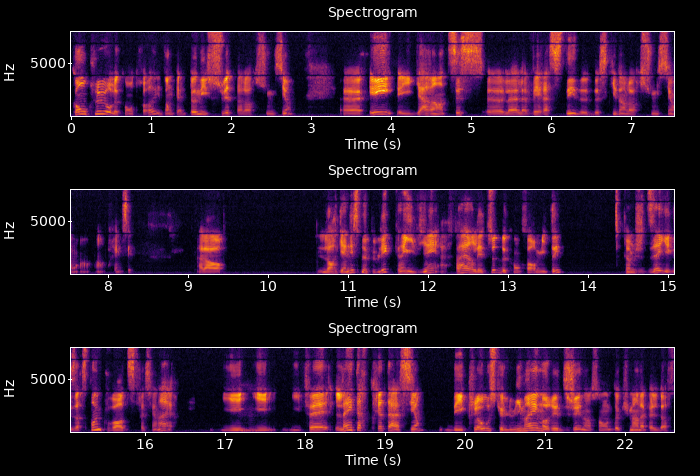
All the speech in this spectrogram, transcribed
conclure le contrat et donc à donner suite à leur soumission euh, et, ils garantissent euh, la, véracité de, ce qui est dans leur soumission en, principe. Alors, l'organisme public, quand il vient à faire l'étude de conformité, comme je disais, il n'exerce pas un pouvoir discrétionnaire. Il, mm-hmm. il fait l'interprétation des clauses que lui-même a rédigées dans son document d'appel d'offres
